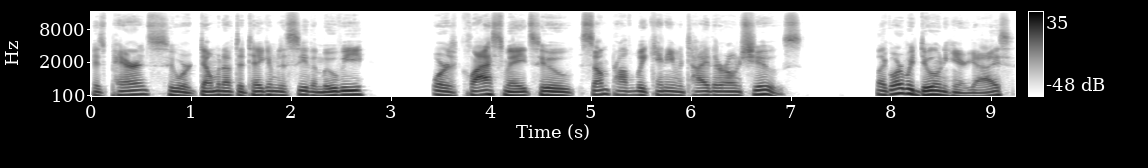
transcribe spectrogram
His parents, who were dumb enough to take him to see the movie? Or classmates who some probably can't even tie their own shoes. Like, what are we doing here, guys?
